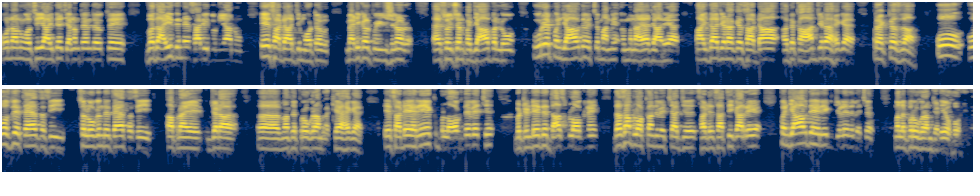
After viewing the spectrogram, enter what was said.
ਉਹਨਾਂ ਨੂੰ ਅਸੀਂ ਅੱਜ ਦੇ ਜਨਮ ਦਿਨ ਦੇ ਉੱਤੇ ਵਧਾਈ ਦਿੰਦੇ ਸਾਰੀ ਦੁਨੀਆ ਨੂੰ। ਇਹ ਸਾਡਾ ਅੱਜ motive medical practitioner association Punjab ਵੱਲੋਂ ਪੂਰੇ ਪੰਜਾਬ ਦੇ ਵਿੱਚ ਮਾਨੇ- ਮਨਾਇਆ ਜਾ ਰਿਹਾ ਅੱਜ ਦਾ ਜਿਹੜਾ ਕਿ ਸਾਡਾ ਅਧਿਕਾਰ ਜਿਹੜਾ ਹੈਗਾ ਪ੍ਰੈਕਟਿਸ ਦਾ, ਉਹ ਉਸ ਦੇ ਤਹਿਤ ਅਸੀਂ ਸਲੋਗਨ ਦੇ ਤਹਿਤ ਅਸੀਂ ਆਪਣਾ ਇਹ ਜਿਹੜਾ ਮਤਲਬ ਪ੍ਰੋਗਰਾਮ ਰੱਖਿਆ ਹੈਗਾ ਇਹ ਸਾਡੇ ਹਰੇਕ ਬਲਾਕ ਦੇ ਵਿੱਚ ਬਠਿੰਡੇ ਦੇ 10 ਬਲਾਕ ਨੇ 10 ਬਲਾਕਾਂ ਦੇ ਵਿੱਚ ਅੱਜ ਸਾਡੇ ਸਾਥੀ ਕਰ ਰਹੇ ਆ। ਪੰਜਾਬ ਦੇ ਹਰੇਕ ਜ਼ਿਲ੍ਹੇ ਦੇ ਵਿੱਚ ਮਤਲਬ ਪ੍ਰੋਗਰਾਮ ਜਿਹੜੇ ਉਹ ਹੋ ਰਹੇ ਨੇ।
